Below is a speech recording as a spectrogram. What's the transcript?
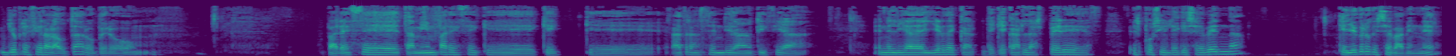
yo prefiero a Lautaro, pero Parece, también parece que, ha trascendido la noticia en el día de ayer de, que Carlas Pérez es posible que se venda, que yo creo que se va a vender,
